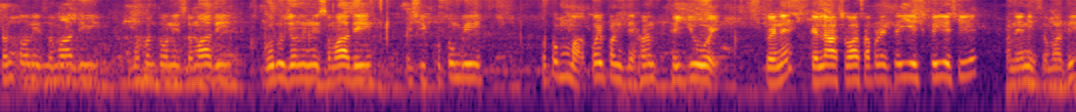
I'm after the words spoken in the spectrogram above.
સંતોની સમાધિ, મહંતોની સમાધિ, ગુરુજનોની સમાધિ, પછી કુટુંબી, કુટુંબમાં કોઈ પણ દેહાંત થઈ ગયું હોય, તો એને કૈલાસવાસ આપણે કહીએ કહીએ છીએ અને એની સમાધિ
